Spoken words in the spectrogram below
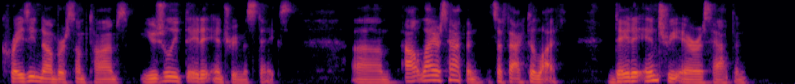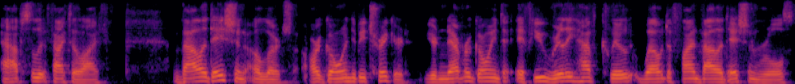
crazy numbers sometimes, usually data entry mistakes. Um, outliers happen, it's a fact of life. Data entry errors happen, absolute fact of life. Validation alerts are going to be triggered. You're never going to, if you really have clear, well-defined validation rules,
